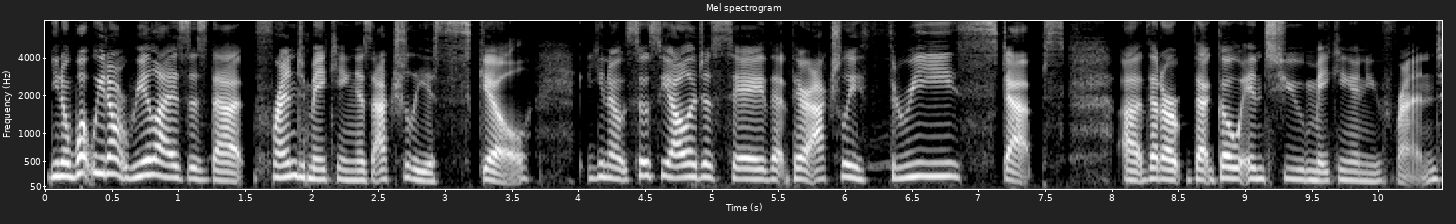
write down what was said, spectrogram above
you know, what we don't realize is that friend making is actually a skill. You know, sociologists say that there are actually three steps uh, that are that go into making a new friend.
